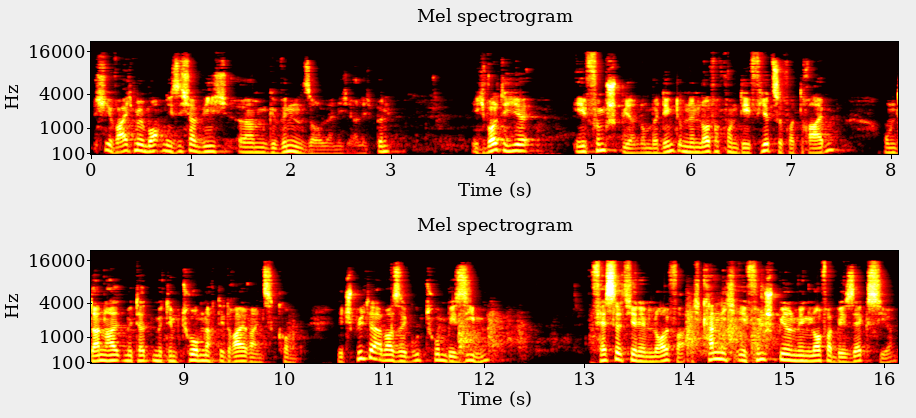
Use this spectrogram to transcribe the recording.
hier war ich mir überhaupt nicht sicher, wie ich ähm, gewinnen soll, wenn ich ehrlich bin. Ich wollte hier E5 spielen, unbedingt, um den Läufer von D4 zu vertreiben, um dann halt mit, mit dem Turm nach D3 reinzukommen. Jetzt spielt er aber sehr gut Turm B7, fesselt hier den Läufer. Ich kann nicht E5 spielen wegen Läufer B6 hier.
